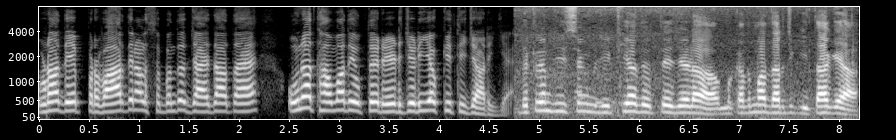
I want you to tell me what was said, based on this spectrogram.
ਉਹਨਾਂ ਦੇ ਪਰਿਵਾਰ ਦੇ ਨਾਲ ਸੰਬੰਧਿਤ ਜਾਇਦਾਦ ਹੈ, ਉਹਨਾਂ ਥਾਵਾਂ ਦੇ ਉੱਤੇ ਰੇਡ ਜਿਹੜੀ ਹੈ ਉਹ ਕੀਤੀ ਜਾ ਰਹੀ ਹੈ। ਵਿਕਰਮਜੀਤ ਸਿੰਘ ਮਜੀਠੀਆ ਦੇ ਉੱਤੇ ਜਿਹੜਾ ਮੁਕੱਦਮਾ ਦਰਜ ਕੀਤਾ ਗਿਆ,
